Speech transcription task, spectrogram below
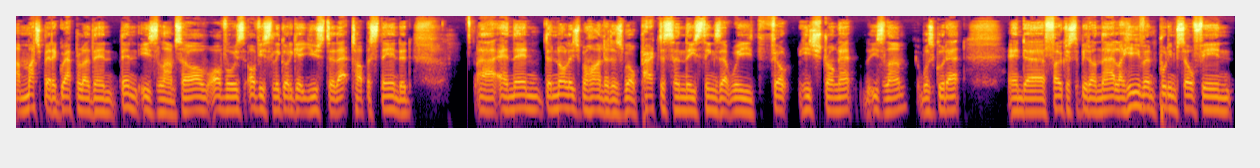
a much better grappler than than Islam. So I've, I've always obviously got to get used to that type of standard, uh, and then the knowledge behind it as well. Practicing these things that we felt he's strong at, Islam was good at, and uh, focus a bit on that. Like he even put himself in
